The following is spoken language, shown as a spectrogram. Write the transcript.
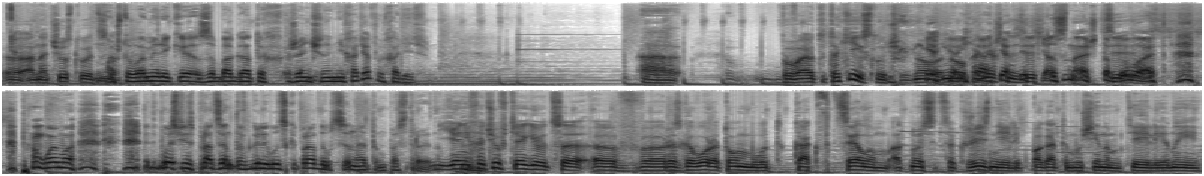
э, она чувствуется. а что в Америке за богатых женщины не хотят выходить? А, бывают и такие случаи, но, Я- но, я- конечно, я, здесь... я знаю, что здесь- бывает. По-моему, 80% голливудской продукции на этом построено. Я не хочу втягиваться э, в разговор о том, вот как в целом относятся к жизни или к богатым мужчинам те или иные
